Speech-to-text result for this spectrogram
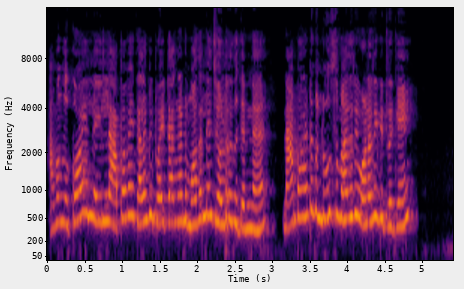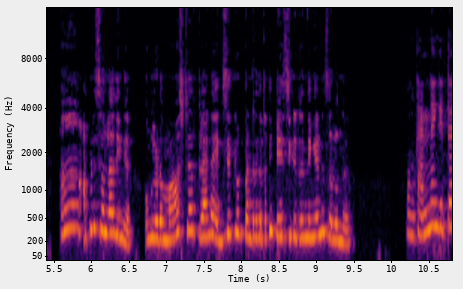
அவங்க கோயில்ல இல்ல அப்பவே கிளம்பி போயிட்டாங்கன்னு முதல்ல சொல்றதுக்கு என்ன? நான் பாட்டுக்கு லூசு மாதிரி உளறிக்கிட்டு இருக்கேன். ஆ அப்படி சொல்லாதீங்க. உங்களோட மாஸ்டர் பிளானை எக்ஸிக்யூட் பண்றத பத்தி பேசிக்கிட்டு இருந்தீங்கன்னு சொல்லுங்க. உங்க அண்ணன் கிட்ட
